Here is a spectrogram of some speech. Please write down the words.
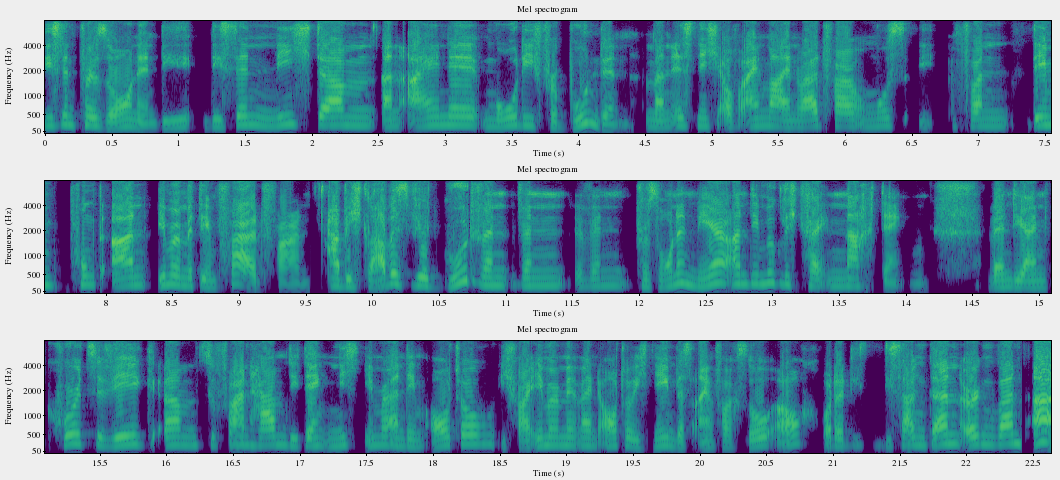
Die sind Personen, die, die sind nicht ähm, an eine Modi verbunden. Man ist nicht auf einmal ein Radfahrer und muss von dem Punkt an immer mit dem Fahrrad fahren. Aber ich glaube, es wird gut, wenn, wenn, wenn Personen mehr an die Möglichkeiten nachdenken. Wenn die einen kurzen Weg ähm, zu fahren haben, die denken nicht immer an dem Auto. Ich fahre immer mit meinem Auto, ich nehme das einfach so auch. Oder die, die sagen dann irgendwann, ah,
